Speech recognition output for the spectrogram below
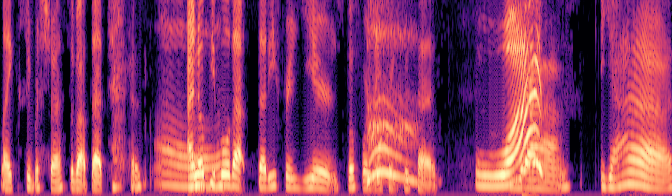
like super stressed about that test. Aww. I know people that study for years before they take the test. What? Yeah. yeah.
